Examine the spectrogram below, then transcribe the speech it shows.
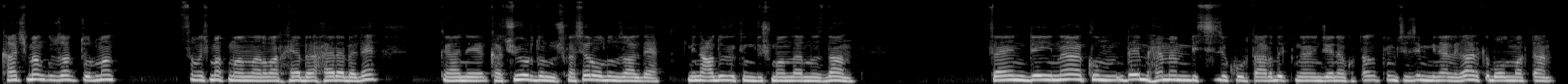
Kaçmak, uzak durmak, savaşmak manaları var herebede. Yani kaçıyordunuz, kaçar olduğunuz halde. Min aduvikum düşmanlarınızdan. Fendeynakum dem hemen biz sizi kurtardık. Ne öncene kurtardık. Küm sizin minel garkıb olmaktan.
